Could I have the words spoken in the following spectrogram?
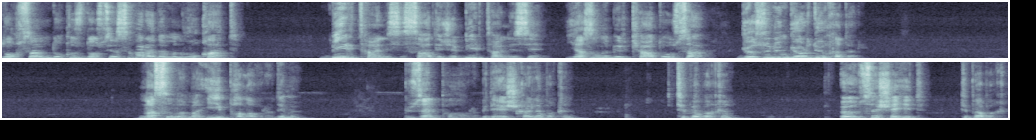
99 dosyası var adamın vukuat. Bir tanesi sadece bir tanesi yazılı bir kağıt olsa gözünün gördüğü kadar. Nasıl ama iyi palavra değil mi? Güzel palavra. Bir de eşkale bakın. Tipe bakın. Ölse şehit. Tipe bakın.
